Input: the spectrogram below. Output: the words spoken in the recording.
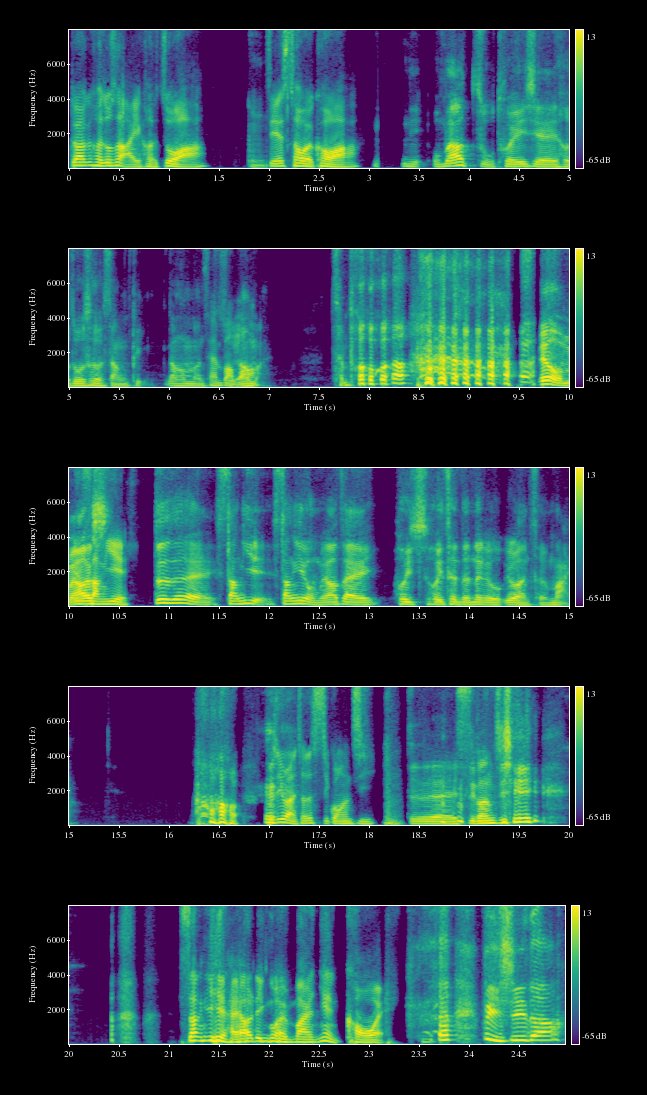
对啊，跟合作社阿姨合作啊，嗯直接收回扣啊。你我们要主推一些合作社的商品，让他们蚕宝宝主要买。蚕宝宝 没有，我们 要变商业，对对对，商业商业，我们要在回回程的那个游览车卖，不是游览车，是时光机，对对对，时光机商业还要另外卖，你很抠哎、必须的啊。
